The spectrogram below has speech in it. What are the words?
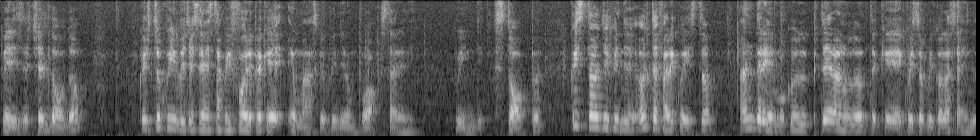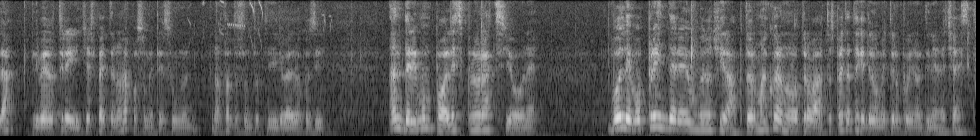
vedi se c'è il dodo. Questo qui invece se ne sta qui fuori perché è un maschio, quindi non può stare lì. Quindi, stop. Quest'oggi, quindi, oltre a fare questo, andremo col pteranodonte che è questo qui con la sella livello 13 aspetta non la posso mettere su uno no tanto sono tutti di livello così andremo un po' all'esplorazione volevo prendere un velociraptor ma ancora non l'ho trovato aspettate che devo mettere un po' in ordine le ceste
